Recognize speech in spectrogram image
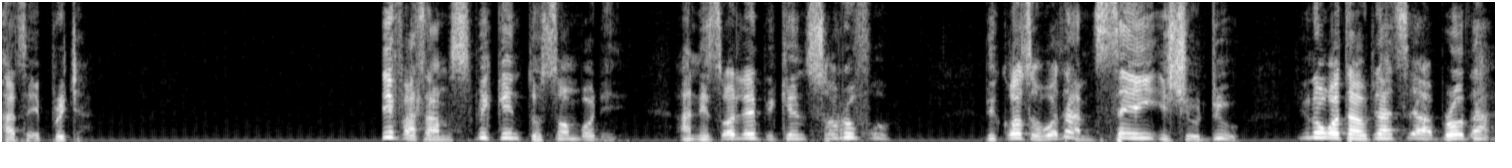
as a preacher, if as I'm speaking to somebody and he suddenly became sorrowful because of what I'm saying he should do, you know what I would say, ah, brother?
